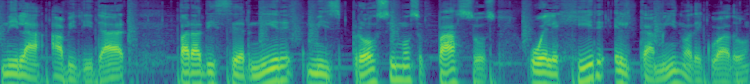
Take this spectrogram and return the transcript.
ni la habilidad para discernir mis próximos pasos o elegir el camino adecuado.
